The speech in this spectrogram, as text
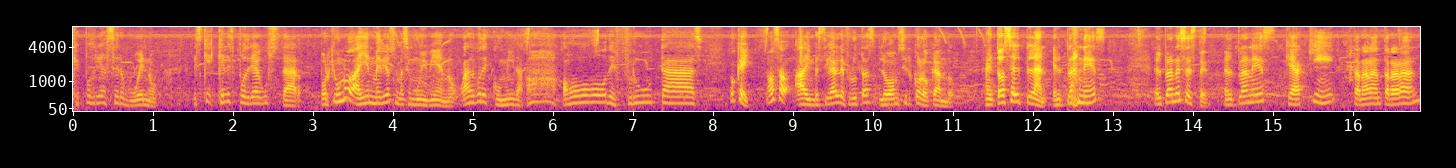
¿Qué podría ser bueno? Es que, ¿qué les podría gustar? Porque uno ahí en medio se me hace muy bien, ¿no? Algo de comida. Oh, de frutas. Ok, vamos a, investigar el de frutas lo vamos a ir colocando. Entonces el plan, el plan es... El plan es este. El plan es que aquí, tararán, tararán,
